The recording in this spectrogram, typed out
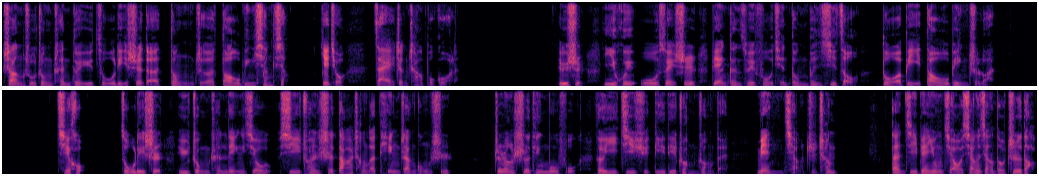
上述重臣对于足利氏的动辄刀兵相向，也就再正常不过了。于是，一辉五岁时便跟随父亲东奔西走，躲避刀兵之乱。其后，足利氏与重臣领袖细川氏达成了停战共识，这让室町幕府得以继续跌跌撞撞的勉强支撑。但即便用脚想想都知道，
